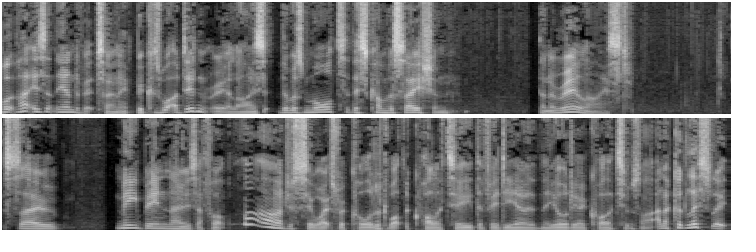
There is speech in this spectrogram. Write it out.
But that isn't the end of it, Tony, because what I didn't realise, there was more to this conversation than I realised. So, me being nosy, I thought, oh, I'll just see why it's recorded, what the quality, the video, and the audio quality was like. And I could literally,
